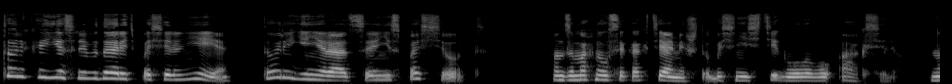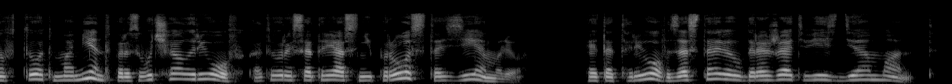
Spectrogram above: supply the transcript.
только если вдарить посильнее, то регенерация не спасет. Он замахнулся когтями, чтобы снести голову Акселю. Но в тот момент прозвучал рев, который сотряс не просто землю. Этот рев заставил дрожать весь диамант.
